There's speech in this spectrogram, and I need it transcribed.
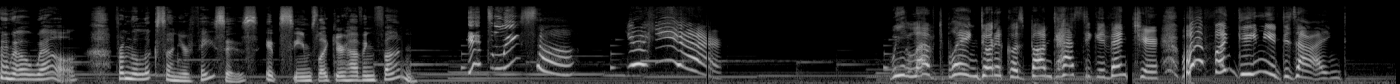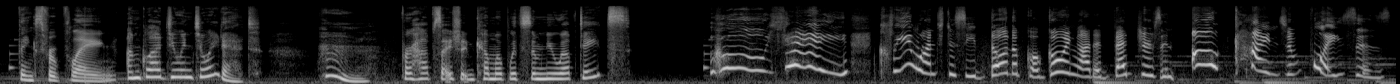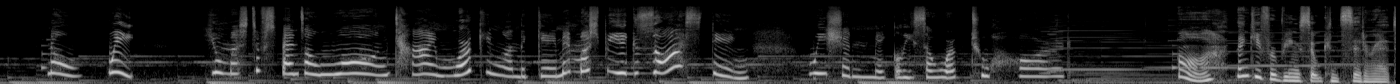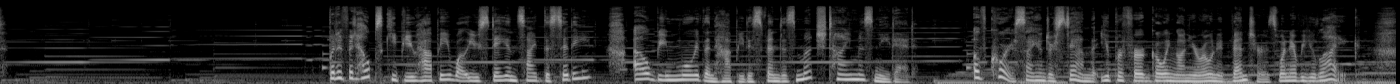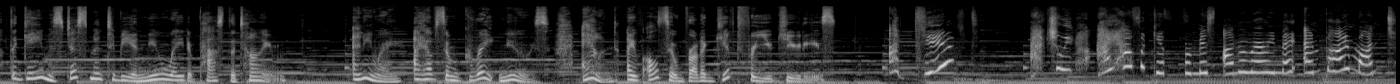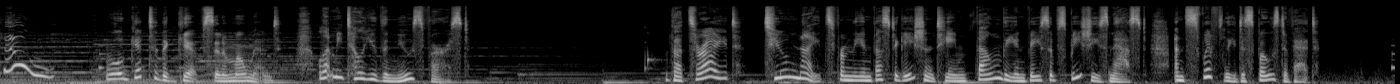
Well, well. From the looks on your faces, it seems like you're having fun. It's Lisa! You're here! We loved playing Dodoco's Bombastic Adventure. What a fun game you designed! Thanks for playing. I'm glad you enjoyed it. Hmm, perhaps I should come up with some new updates? Wants to see Dodoco going on adventures in all kinds of places. No, wait. You must have spent a long time working on the game. It must be exhausting. We shouldn't make Lisa work too hard. Aw, thank you for being so considerate. But if it helps keep you happy while you stay inside the city, I'll be more than happy to spend as much time as needed. Of course, I understand that you prefer going on your own adventures whenever you like. The game is just meant to be a new way to pass the time. Anyway, I have some great news. And I've also brought a gift for you cuties. A gift? Actually, I have a gift for Miss Honorary Knight and Paimon, too. We'll get to the gifts in a moment. Let me tell you the news first. That's right. Two knights from the investigation team found the invasive species nest and swiftly disposed of it.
